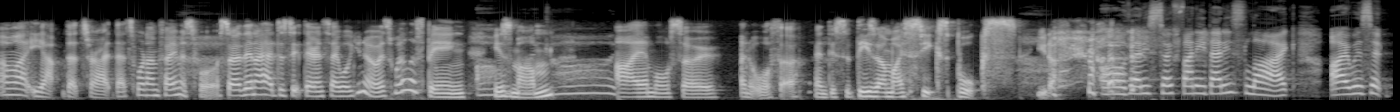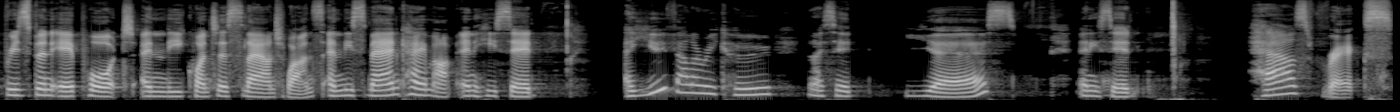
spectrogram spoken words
I'm like, yeah, that's right. That's what I'm famous for. So then I had to sit there and say, well, you know, as well as being oh his mum, I am also an author and this these are my six books you know. Oh that is so funny. That is like i was at brisbane airport in the qantas lounge once and this man came up and he said are you valerie khoo and i said yes. And he said how's rex?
